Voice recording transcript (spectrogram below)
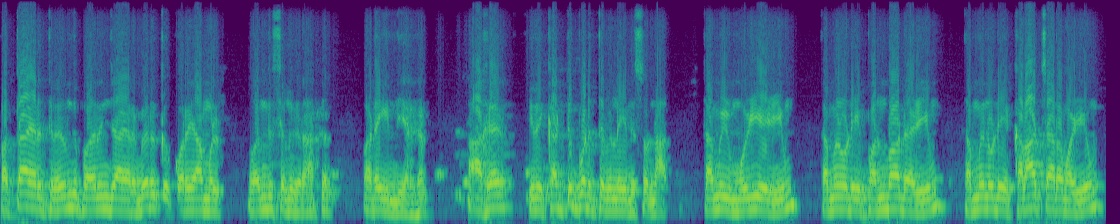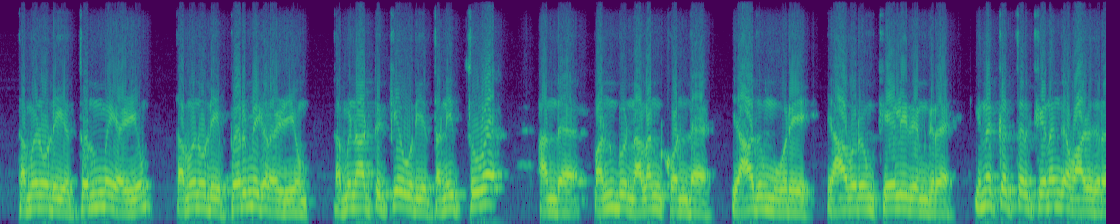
பத்தாயிரத்திலிருந்து பதினஞ்சாயிரம் பேருக்கு குறையாமல் வந்து செல்கிறார்கள் வட இந்தியர்கள். ஆக இதை கட்டுப்படுத்தவில்லை என்று சொன்னார் தமிழ் மொழி அழியும் தமிழுடைய பண்பாடு அழியும் தமிழுடைய கலாச்சாரம் அழியும் தமிழுடைய தொன்மை அழியும் தமிழுடைய பெருமைகள் அழியும் தமிழ்நாட்டுக்கே உரிய தனித்துவ அந்த பண்பு நலன் கொண்ட யாதும் ஒரே யாவரும் கேளீர் என்கிற இணக்கத்திற்கு இணங்க வாழ்கிற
